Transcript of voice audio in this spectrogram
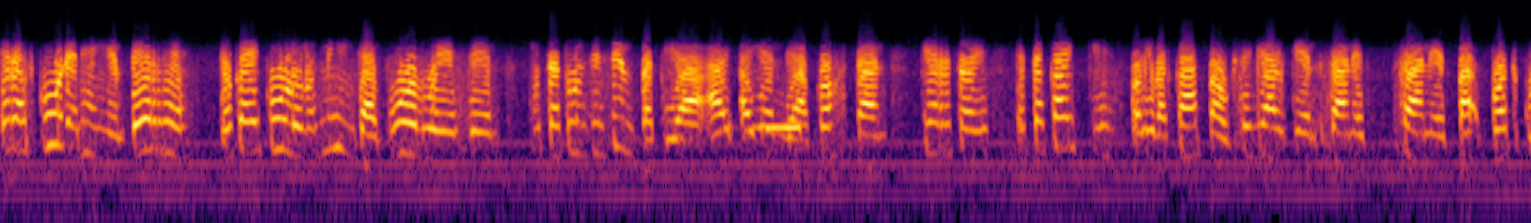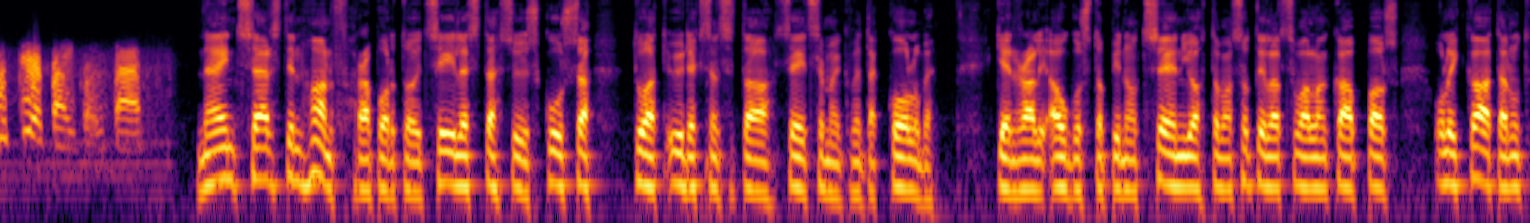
Eräs kuuden hengen perhe, joka ei kuulunut mihinkään puolueeseen, mutta tunsi sympatiaa Allendea kohtaan, kertoi, että kaikki olivat kaappauksen jälkeen saaneet, saaneet potkut työpaikoiltaan. Näin Kerstin Hanf raportoi Chilestä syyskuussa 1973. Kenraali Augusto Pinocheen johtama sotilasvallan kaappaus oli kaatanut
